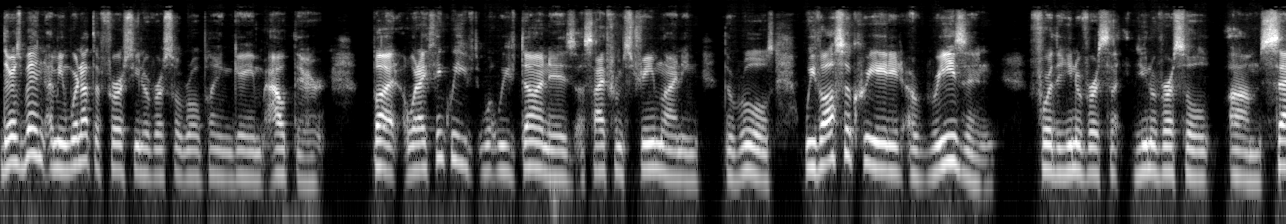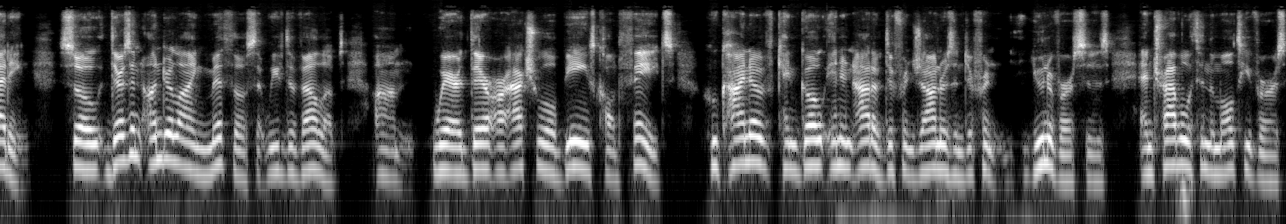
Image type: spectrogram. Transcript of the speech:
there's been I mean, we're not the first universal role playing game out there. But what I think we've what we've done is aside from streamlining the rules, we've also created a reason for the universal universal um, setting. So there's an underlying mythos that we've developed um, where there are actual beings called fates who kind of can go in and out of different genres and different universes and travel within the multiverse.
